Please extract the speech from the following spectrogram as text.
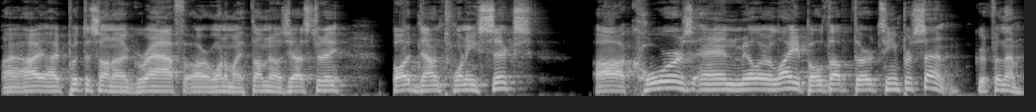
I, I put this on a graph or one of my thumbnails yesterday. Bud down 26. Uh, Coors and Miller Lite both up 13%. Good for them.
